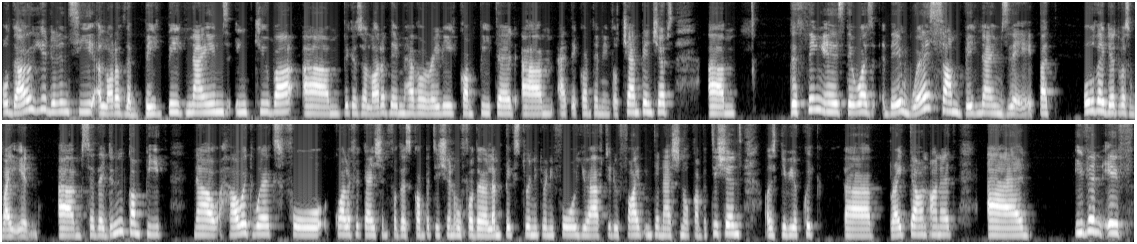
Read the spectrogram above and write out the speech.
although you didn't see a lot of the big, big names in Cuba, um, because a lot of them have already competed um, at the Continental Championships, um, the thing is there was there were some big names there, but all they did was weigh in. Um, so they didn't compete. Now, how it works for qualification for this competition or for the Olympics 2024, you have to do five international competitions. I'll just give you a quick uh, breakdown on it. And even if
